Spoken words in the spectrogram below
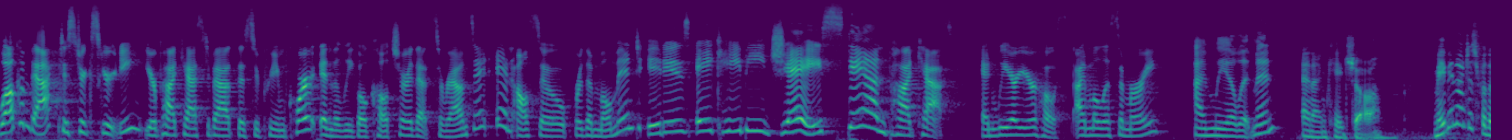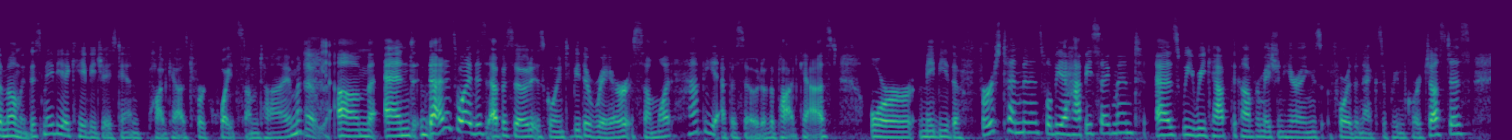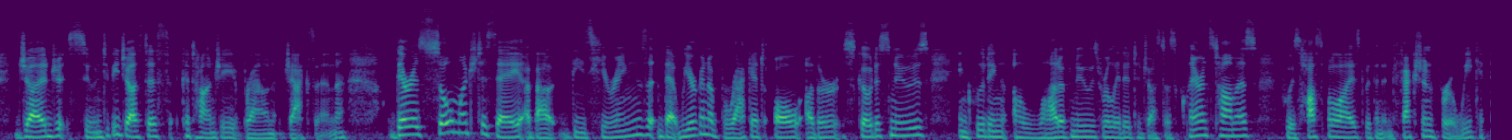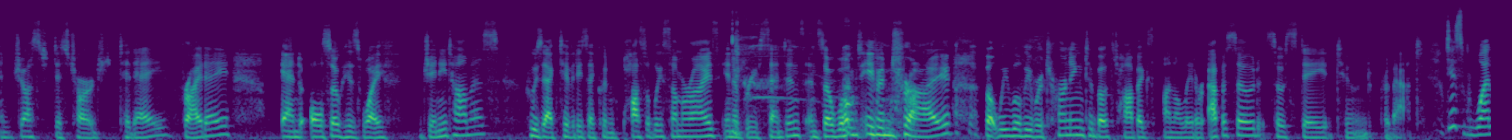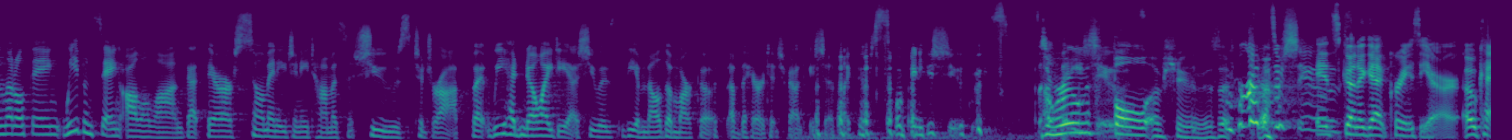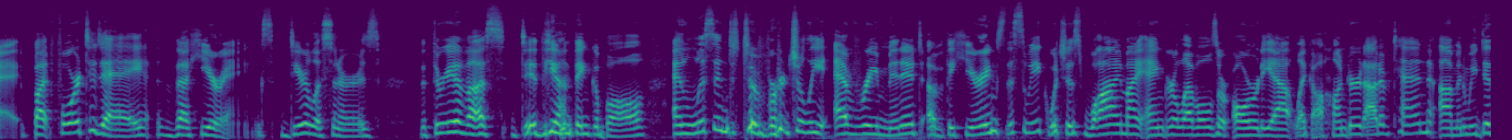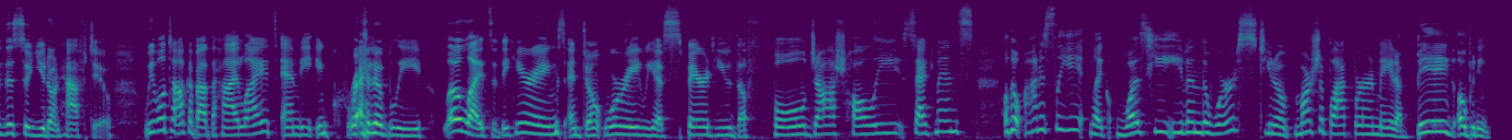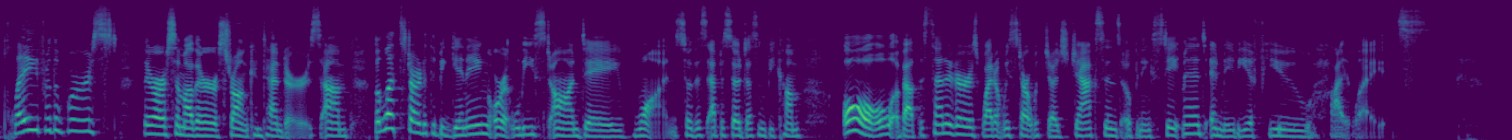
Welcome back to Strict Scrutiny, your podcast about the Supreme Court and the legal culture that surrounds it. And also, for the moment, it is a KBJ Stand podcast. And we are your hosts. I'm Melissa Murray. I'm Leah Littman. And I'm Kate Shaw maybe not just for the moment. This may be a KBJ Stand podcast for quite some time. Oh, yeah. Um, and that is why this episode is going to be the rare, somewhat happy episode of the podcast. Or maybe the first 10 minutes will be a happy segment as we recap the confirmation hearings for the next Supreme Court Justice, Judge, soon to be Justice, Ketanji Brown Jackson. There is so much to say about these hearings that we are going to bracket all other SCOTUS news, including a lot of news related to Justice Clarence Thomas, who is hospitalized with an infection for a week and just discharged today, Friday, and also his wife, Ginni Thomas, whose activities I couldn't possibly summarize in a brief sentence, and so won't even try. But we will be returning to both topics on a later episode, so stay tuned for that. Just one little thing. We've been saying all along that there are so many Ginni Thomas shoes to drop, but we had no idea she was the Imelda Marcos of the Heritage Foundation. Like, there's so many shoes. So rooms full of shoes. rooms of shoes. It's going to get crazier. Okay. But for today, the hearings. Dear listeners, the three of us did the unthinkable and listened to virtually every minute of the hearings this week, which is why my anger levels are already at like 100 out of 10. Um, and we did this so you don't have to. We will talk about the highlights and the incredibly lowlights of the hearings. And don't worry, we have spared you the full Josh Hawley segments. Although, honestly, like, was he even the worst? You know, Marsha Blackburn made a big opening play for the worst. There are some other strong contenders. Um, but let's start at the beginning, or at least on day one. So this episode doesn't become all about the senators. Why don't we start with Judge Jackson's opening statement and maybe a few highlights?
